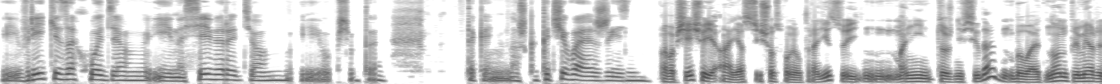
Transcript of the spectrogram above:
и в реки заходим, и на север идем, и, в общем-то, такая немножко кочевая жизнь. А вообще еще я, а, я еще вспомнил традицию, они тоже не всегда бывают, но, например,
